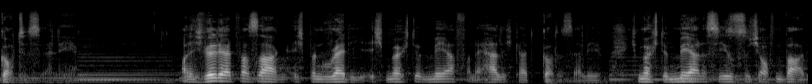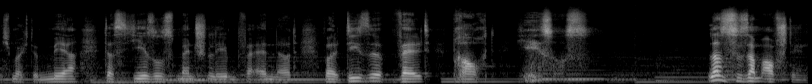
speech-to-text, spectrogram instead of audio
Gottes erleben. Und ich will dir etwas sagen, ich bin ready. Ich möchte mehr von der Herrlichkeit Gottes erleben. Ich möchte mehr, dass Jesus sich offenbart. Ich möchte mehr, dass Jesus Menschenleben verändert, weil diese Welt braucht Jesus. Lass uns zusammen aufstehen.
